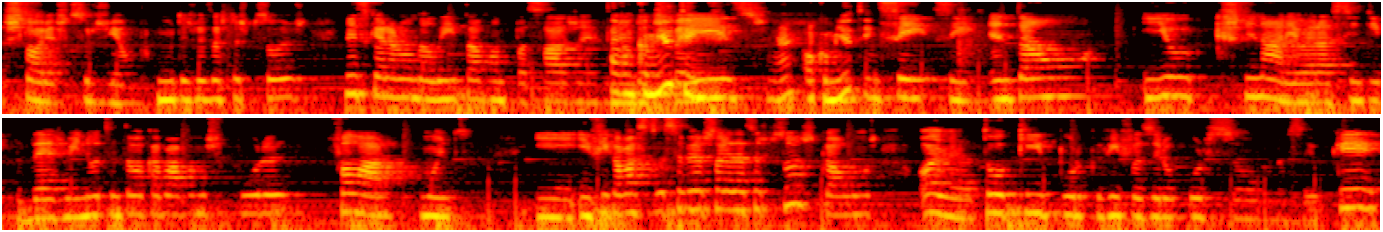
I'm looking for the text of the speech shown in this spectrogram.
histórias que surgiam, porque muitas vezes estas pessoas nem sequer eram dali, estavam de passagem, Estavam commuting. países. não é? Ou commuting. Sim, sim. Então, e o questionário era assim tipo 10 minutos, então acabávamos por falar muito. E, e ficava a saber a história dessas pessoas, que algumas, olha, estou aqui porque vim fazer o curso não sei o quê,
